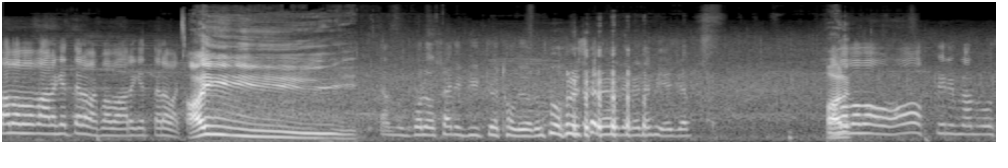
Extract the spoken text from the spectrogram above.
baba baba hareketlere bak baba hareketlere bak. ay Yalnız gol olsaydı büyük göt oluyordum. Onu sen öyle demeyeceğim. Har- Baba baba aferin lan of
